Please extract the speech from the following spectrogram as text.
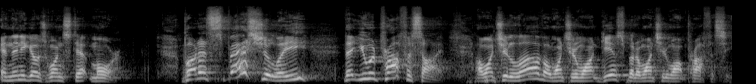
And then he goes one step more. But especially that you would prophesy. I want you to love, I want you to want gifts, but I want you to want prophecy.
